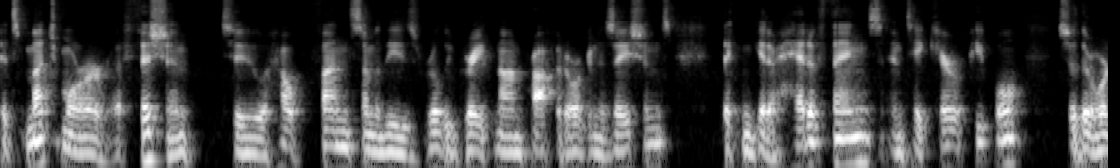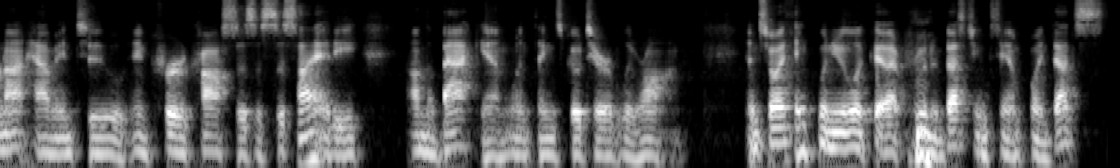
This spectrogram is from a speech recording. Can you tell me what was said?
it's much more efficient to help fund some of these really great nonprofit organizations that can get ahead of things and take care of people so that we're not having to incur costs as a society on the back end when things go terribly wrong. And so I think when you look at it from an hmm. investing standpoint, that's,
